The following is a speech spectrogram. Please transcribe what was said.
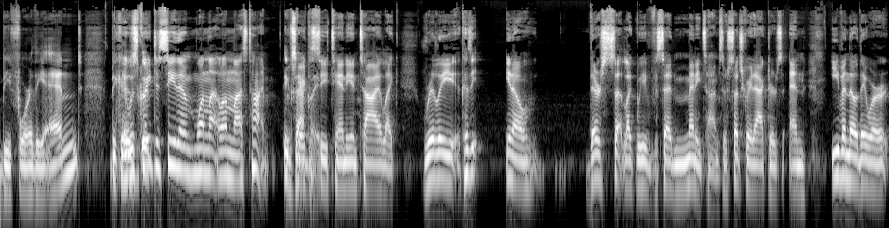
before the end because It was great to see them one la- one last time. Exactly. great to see Tandy and Ty like really because you know they're su- like we've said many times they're such great actors, and even though they were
